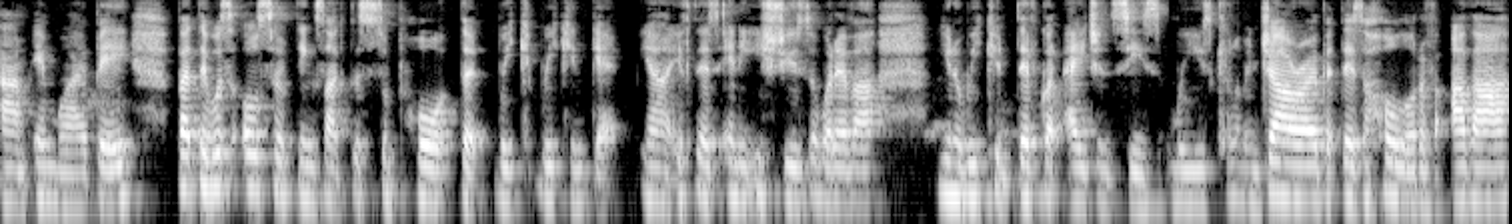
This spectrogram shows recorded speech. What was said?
um, MYOB. But there was also things like the support that we we can get you know, if there's any issues or whatever, you know, we could, they've got agencies. We use Kilimanjaro, but there's a whole lot of other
